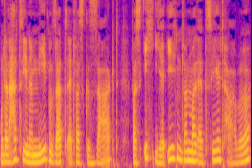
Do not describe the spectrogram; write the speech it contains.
und dann hat sie in einem Nebensatz etwas gesagt, was ich ihr irgendwann mal erzählt habe,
